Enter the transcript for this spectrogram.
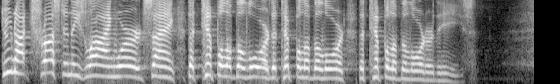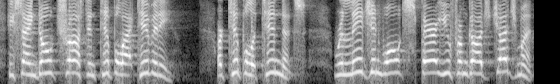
Do not trust in these lying words, saying, The temple of the Lord, the temple of the Lord, the temple of the Lord are these. He's saying don't trust in temple activity or temple attendance. Religion won't spare you from God's judgment.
